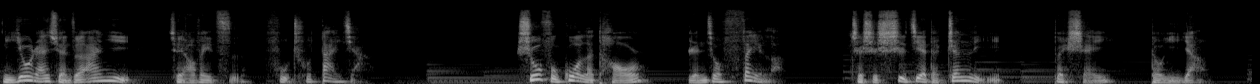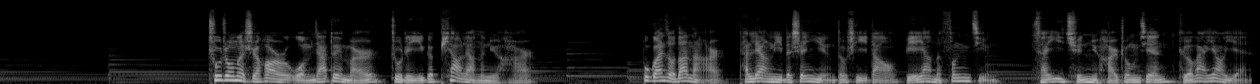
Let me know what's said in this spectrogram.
你悠然选择安逸，就要为此付出代价。舒服过了头，人就废了，这是世界的真理，对谁都一样。初中的时候，我们家对门住着一个漂亮的女孩，不管走到哪儿，她靓丽的身影都是一道别样的风景。在一群女孩中间格外耀眼。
